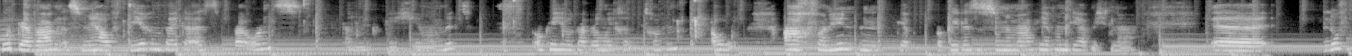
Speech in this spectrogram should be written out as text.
gut, der Wagen ist mehr auf deren Seite als bei uns. Dann gehe ich hier mal mit. Okay, ich wurde gerade irgendwie getroffen. Au. Ach, von hinten. Ja, okay, das ist so eine Magierin, die hat mich in der äh, Luft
